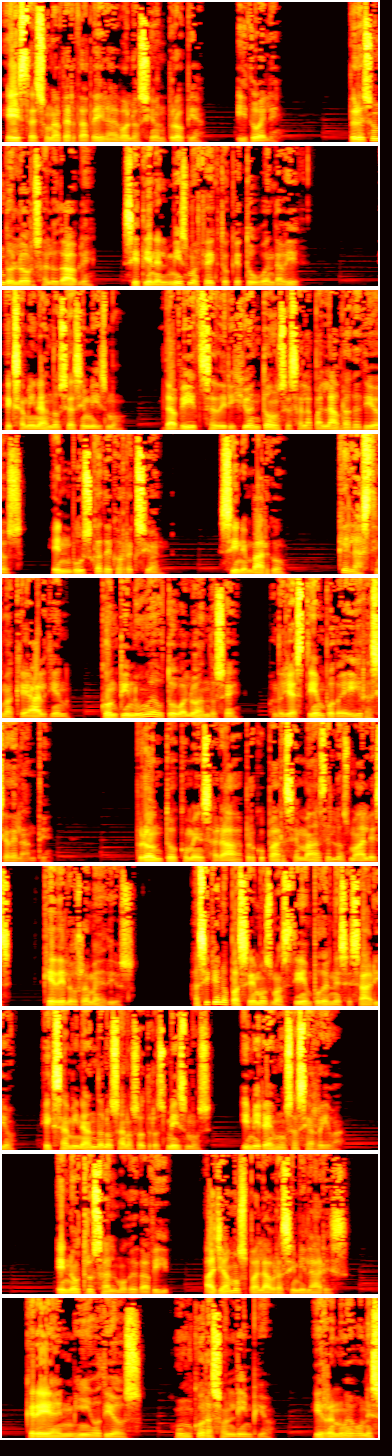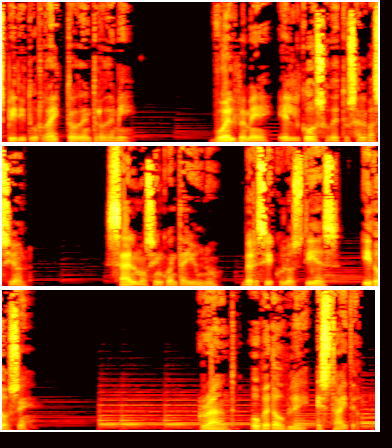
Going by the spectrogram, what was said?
Esta es una verdadera evaluación propia y duele, pero es un dolor saludable si tiene el mismo efecto que tuvo en David. Examinándose a sí mismo, David se dirigió entonces a la palabra de Dios en busca de corrección. Sin embargo, qué lástima que alguien continúe autoevaluándose cuando ya es tiempo de ir hacia adelante. Pronto comenzará a preocuparse más de los males que de los remedios. Así que no pasemos más tiempo del necesario examinándonos a nosotros mismos y miremos hacia arriba. En otro salmo de David hallamos palabras similares. Crea en mí, oh Dios, un corazón limpio, y renueva un espíritu recto dentro de mí. Vuélveme el gozo de tu salvación. Salmo 51, versículos 10 y 12. Grant W. Steidel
